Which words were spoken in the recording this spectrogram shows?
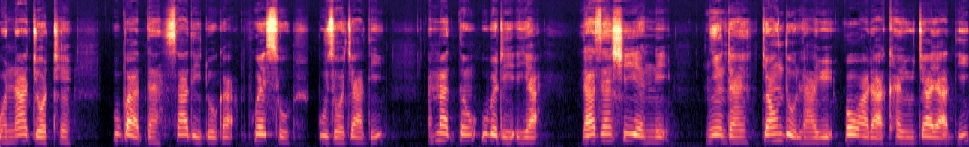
ဝနာကျော်ထင်ဥပတံစသည်တို့ကဖွဲ့ဆိုပူဇော်ကြသည်အမှတ်3ဥပဒေအရလာဇန်ရှိရက်နေ့ညင်တိုင်းကျောင်းသို့လာ၍ဩဝါဒခံယူကြရသည်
